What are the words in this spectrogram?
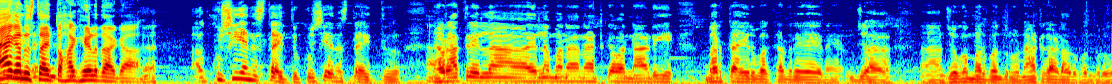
ಹೇಗೆ ಅನಿಸ್ತಾ ಇತ್ತು ಹಾಗೆ ಹೇಳಿದಾಗ? ಖುಷಿ ಅನಿಸ್ತಾ ಇತ್ತು ಖುಷಿ ಅನಿಸ್ತಾ ಇತ್ತು ನಾವು ರಾತ್ರಿ ಎಲ್ಲ ಎಲ್ಲ ಮನ ನಾಟಕವನ್ನ ಆಡಿ ಬರ್ತಾ ಇರ್ಬೇಕಾದ್ರೆ ಜೋಗಮ್ಮರು ಬಂದರು ನಾಟಕ ಆಡೋರು ಬಂದರು.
